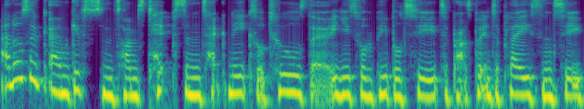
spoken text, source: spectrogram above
And also um, gives sometimes tips and techniques or tools that are useful for people to, to perhaps put into place and to,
